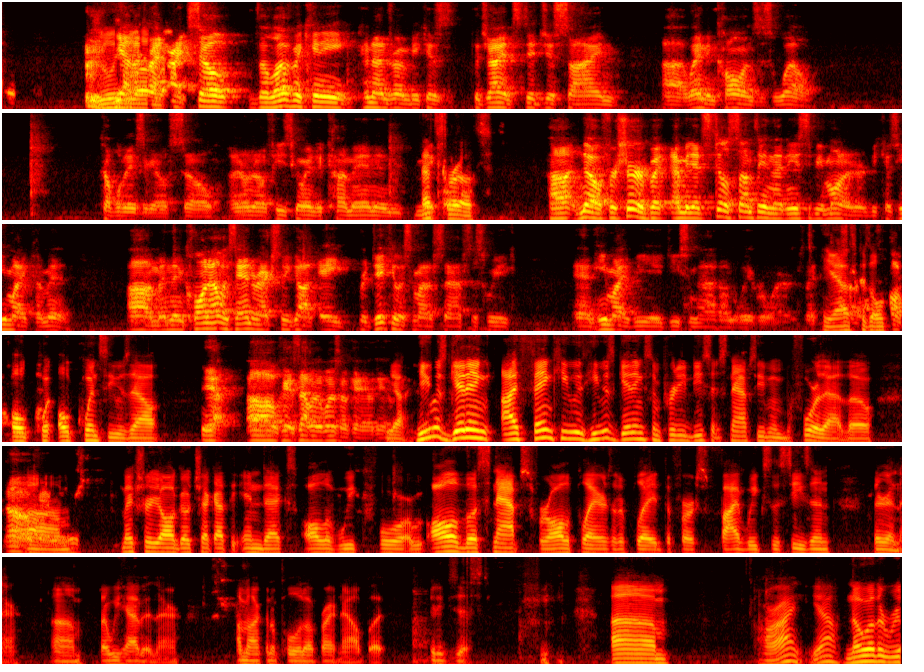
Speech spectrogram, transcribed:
yeah, love. Right, right. So the Love McKinney conundrum because the Giants did just sign uh, Landon Collins as well a couple days ago. So I don't know if he's going to come in and. That's gross. Uh, no, for sure. But I mean, it's still something that needs to be monitored because he might come in. Um, and then Kwon Alexander actually got a ridiculous amount of snaps this week, and he might be a decent add on the waiver wires. Yeah, because old, old, old Quincy was out. Yeah. Oh, okay. Is that what it was? Okay. Okay. Yeah, he was getting. I think he was. He was getting some pretty decent snaps even before that, though. Oh, okay. Um, make sure y'all go check out the index all of week four, all of the snaps for all the players that have played the first five weeks of the season. They're in there. Um, that we have in there. I'm not going to pull it up right now, but it exists. um, all right. Yeah. No other real.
